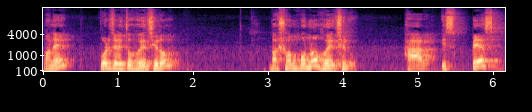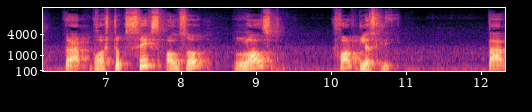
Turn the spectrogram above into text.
মানে পরিচালিত হয়েছিল বা সম্পন্ন হয়েছিল। Her space craft Vostok six also launch faultlessly তার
